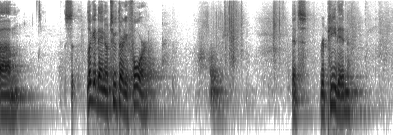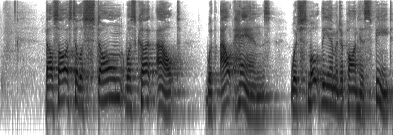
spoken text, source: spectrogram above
Um, so look at Daniel 234. It's repeated. Thou sawest till a stone was cut out without hands, which smote the image upon his feet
